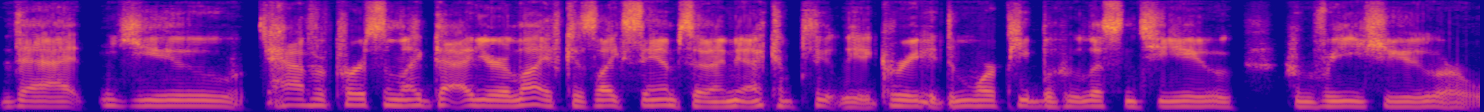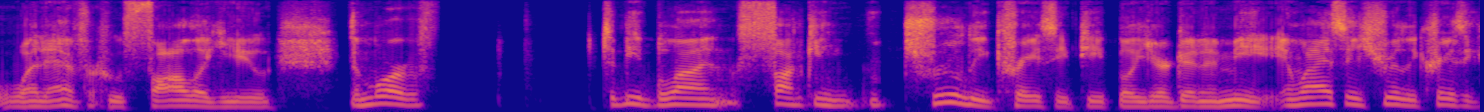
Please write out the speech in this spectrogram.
that you have a person like that in your life. Cause like Sam said, I mean, I completely agree. The more people who listen to you, who read you or whatever, who follow you, the more to be blunt, fucking truly crazy people you're going to meet. And when I say truly crazy,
